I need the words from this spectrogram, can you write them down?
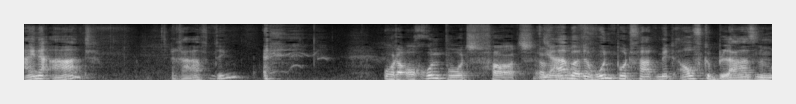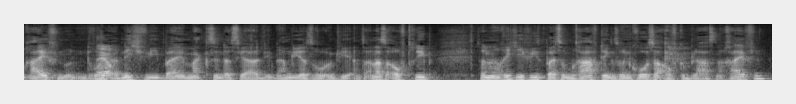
Eine Art Rafting. Oder auch Rundbootfahrt. Also, ja, aber eine Rundbootfahrt mit aufgeblasenem Reifen unten drunter. Ja. Nicht wie bei Max sind das ja, die haben die ja so irgendwie ganz anders Auftrieb, sondern richtig wie bei so einem Rafting, so ein großer aufgeblasener Reifen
